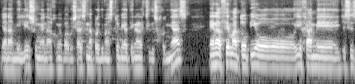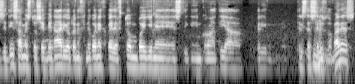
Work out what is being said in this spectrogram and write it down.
για να μιλήσουμε, να έχουμε παρουσιάσει, να προετοιμαστούμε για την έναρξη της χρονιάς. Ένα θέμα το οποίο είχαμε και συζητήσαμε στο σεμινάριο των Εθνικών Εκπαιδευτών που έγινε στην Κροατία πριν τρει-τέσσερι mm-hmm. εβδομάδες.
